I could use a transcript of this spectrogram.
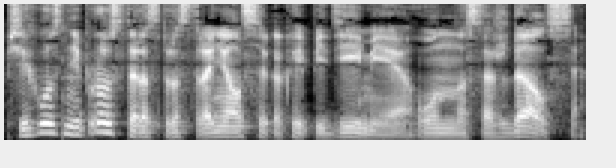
Психоз не просто распространялся как эпидемия, он насаждался.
